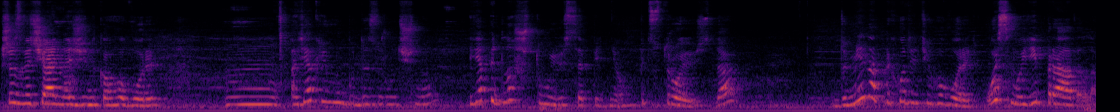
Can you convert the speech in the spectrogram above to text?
Якщо звичайна жінка говорить, а як йому буде зручно? Я підлаштуюся під нього, підстроюсь. Да? Доміна приходить і говорить: ось мої правила.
